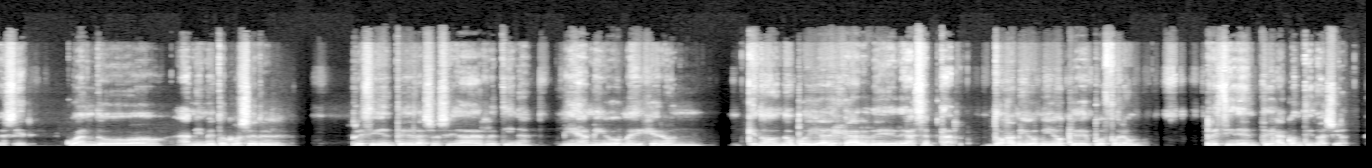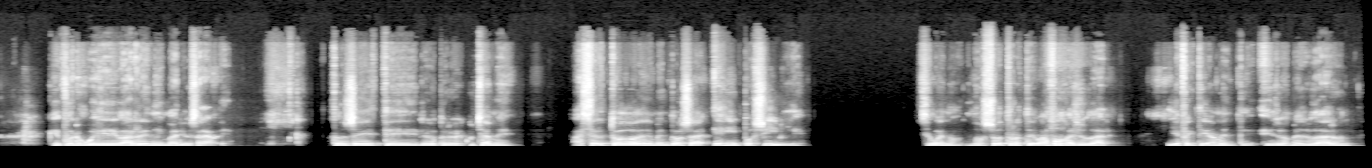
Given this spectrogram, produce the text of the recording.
Es decir, cuando a mí me tocó ser presidente de la Sociedad de Retina, mis amigos me dijeron, que no, no podía dejar de, aceptarlo. Dos amigos míos que después fueron presidentes a continuación, que fueron Willy Barren y Mario Sarabia. Entonces, este, pero escúchame, hacer todo desde Mendoza es imposible. Dice, bueno, nosotros te vamos a ayudar. Y efectivamente, ellos me ayudaron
